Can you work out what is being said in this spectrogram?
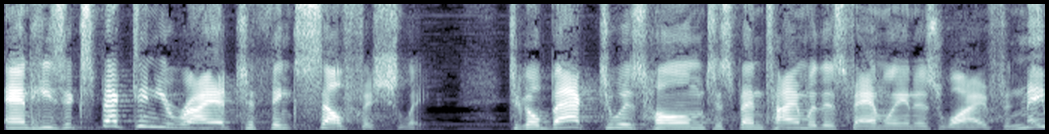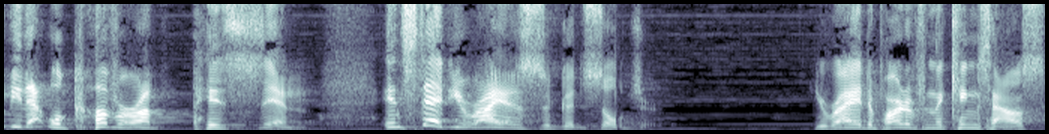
And he's expecting Uriah to think selfishly, to go back to his home, to spend time with his family and his wife. And maybe that will cover up his sin. Instead, Uriah is a good soldier. Uriah departed from the king's house,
